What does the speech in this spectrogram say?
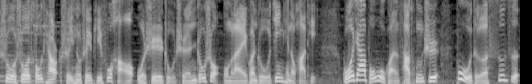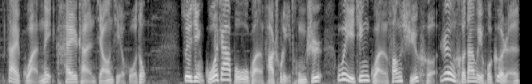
说说头条，谁听谁皮肤好。我是主持人周硕，我们来关注今天的话题。国家博物馆发通知，不得私自在馆内开展讲解活动。最近，国家博物馆发出了通知，未经馆方许可，任何单位或个人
